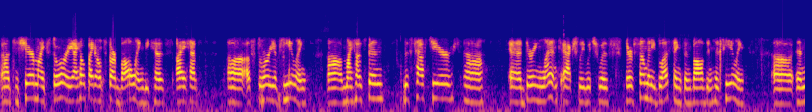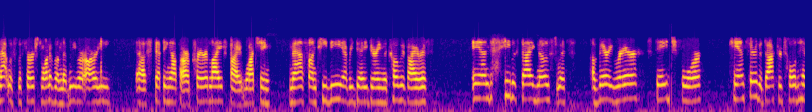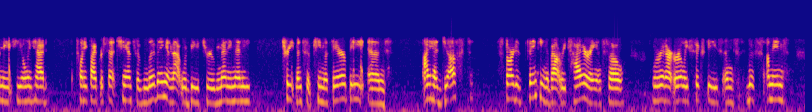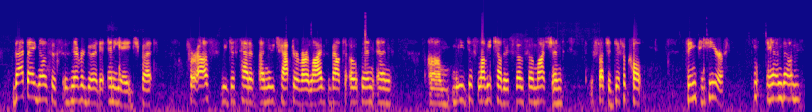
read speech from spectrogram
uh, to share my story. I hope I don't start bawling because I have uh, a story of healing. Uh, my husband, this past year, uh, uh, during Lent, actually, which was, there are so many blessings involved in his healing. Uh, and that was the first one of them that we were already stepping up our prayer life by watching Mass on TV every day during the COVID virus and he was diagnosed with a very rare stage four cancer. The doctor told him he, he only had a 25% chance of living, and that would be through many, many treatments of chemotherapy. And I had just started thinking about retiring, and so we're in our early 60s. And this, I mean, that diagnosis is never good at any age, but for us, we just had a, a new chapter of our lives about to open, and um, we just love each other so so much, and such a difficult thing to hear. And um,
